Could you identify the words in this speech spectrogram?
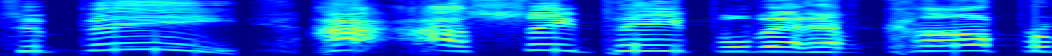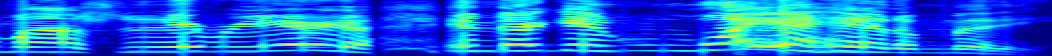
to be. I, I see people that have compromised in every area, and they're getting way ahead of me.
